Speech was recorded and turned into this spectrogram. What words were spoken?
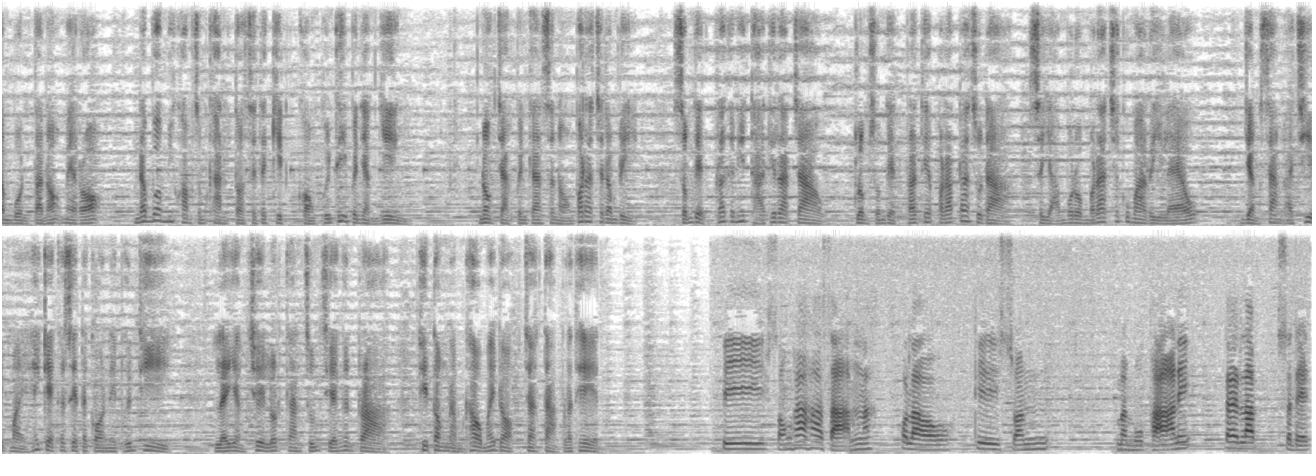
ตำบลตะเนาะแมเราะ นับว่ามีความสำคัญต่อเศรษฐกิจของพื้นที่เป็นอย่างยิ่ง นอกจากเป็นการสนองพระราชดำริ สมเด็จพระนิษฐาธิราชเจ้ากรมสมเด็จพระเทพรัตนราชสุดา สยามบรมราชกุมารีแล้วยังสร้างอาชีพใหม่ให้แก่เกษตรกรในพื้นที่ และยังช่วยลดการสูญเสียเงินตรา ที่ต้องนำเข้าไม้ดอกจากต่างประเทศ ปี 2553 นะพวกเราที่สวนมันหมูผานี่ได้รับเสด็จ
